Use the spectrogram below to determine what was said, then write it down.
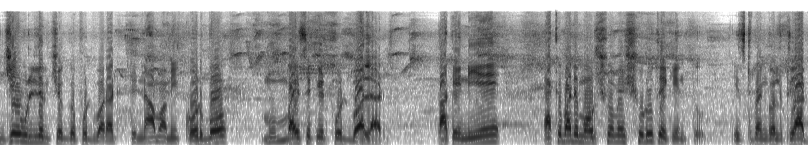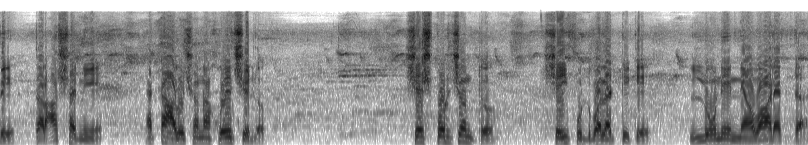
যে উল্লেখযোগ্য ফুটবলারটির নাম আমি করব, মুম্বাই সিটির ফুটবলার। তাকে নিয়ে একেবারে মরশুমের শুরুতে কিন্তু ইস্টবেঙ্গল ক্লাবে তার আশা নিয়ে একটা আলোচনা হয়েছিল। শেষ পর্যন্ত সেই ফুটবলারটিকে লোনে নেওয়ার একটা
